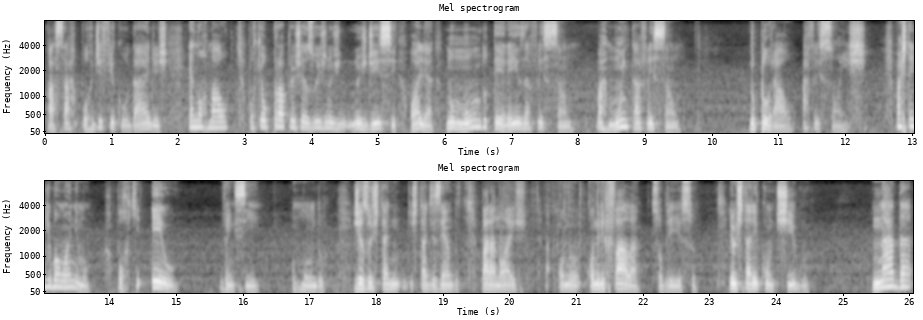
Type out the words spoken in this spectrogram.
passar por dificuldades é normal, porque o próprio Jesus nos, nos disse: Olha, no mundo tereis aflição, mas muita aflição. No plural, aflições. Mas tem de bom ânimo, porque eu venci o mundo. Jesus está, está dizendo para nós, quando, quando ele fala sobre isso: Eu estarei contigo. Nada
